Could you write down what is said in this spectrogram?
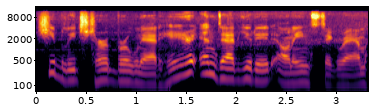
she bleached her brunette hair and debuted on Instagram.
